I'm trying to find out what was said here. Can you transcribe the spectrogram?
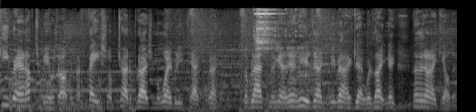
He ran up to me. It was all in my face. So I tried to blast him away, but he attacked me back. So blasted him again. And he attacked me back again with lightning. And then I killed him.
